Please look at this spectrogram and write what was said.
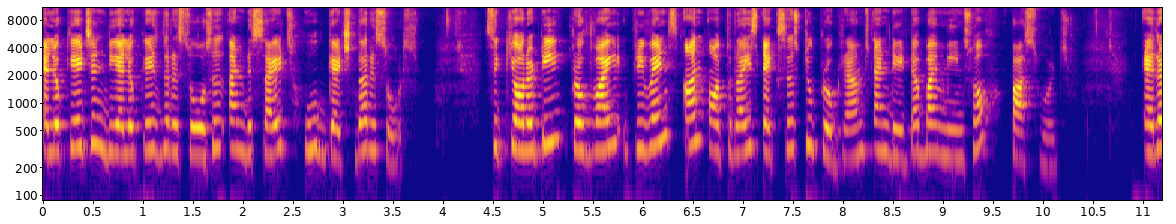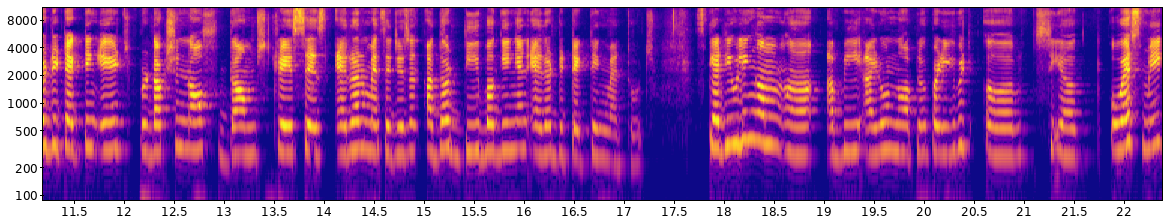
allocates and deallocates the resources and decides who gets the resource. Security provide, prevents unauthorized access to programs and data by means of passwords. Error detecting aids, production of dumps, traces, error messages, and other debugging and error detecting methods. Scheduling, um, uh, abhi, I don't know, but uh, O S में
